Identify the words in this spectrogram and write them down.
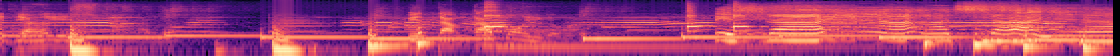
wajah bintang kamu ya mas. Eh, Israel saya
